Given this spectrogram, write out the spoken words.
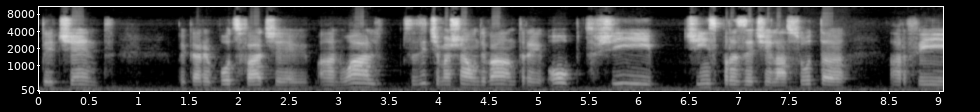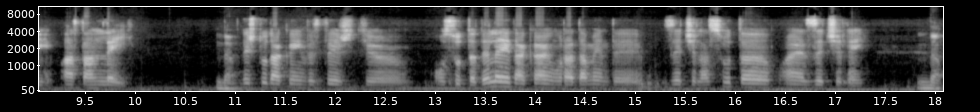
decent pe care o poți face anual, să zicem așa, undeva între 8 și 15% ar fi asta în lei. Da. Deci tu dacă investești 100 uh, de lei, dacă ai un randament de 10%, ai 10 lei. Da.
